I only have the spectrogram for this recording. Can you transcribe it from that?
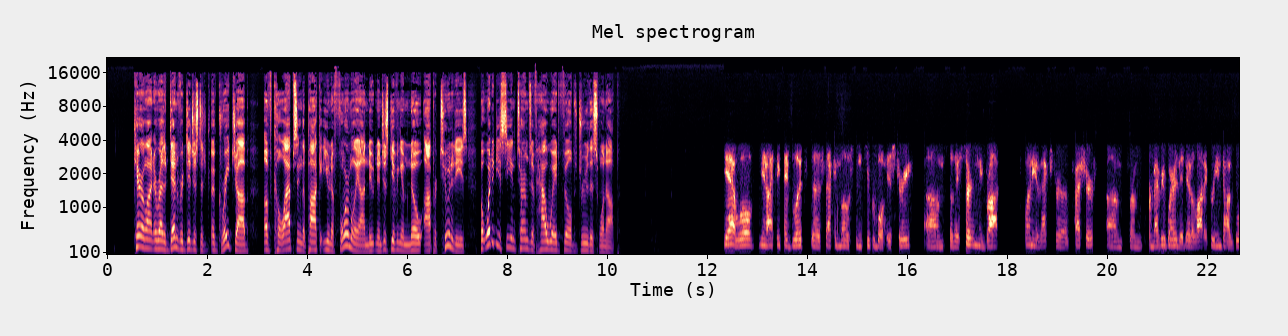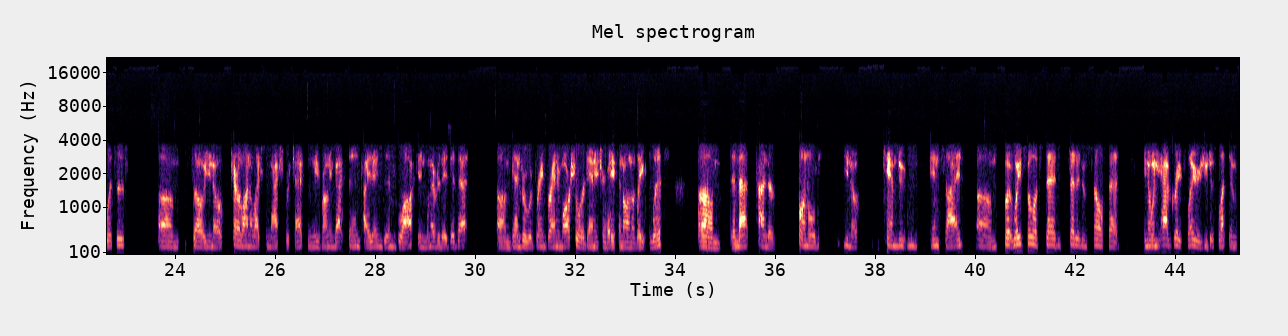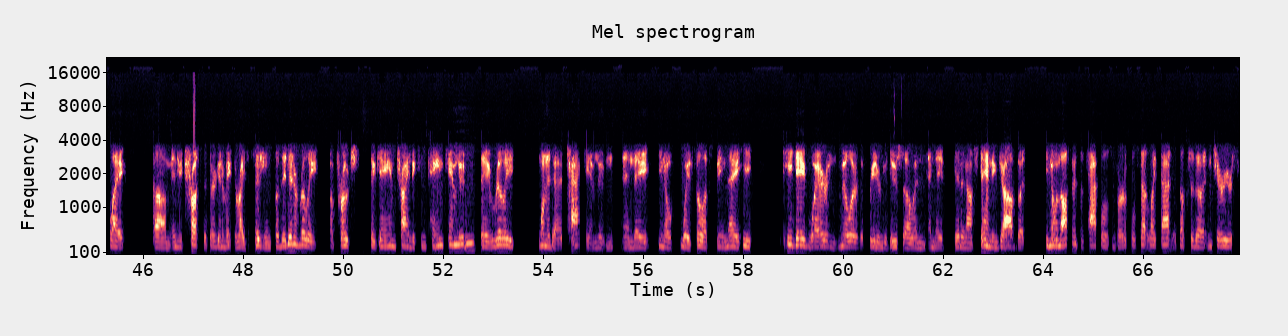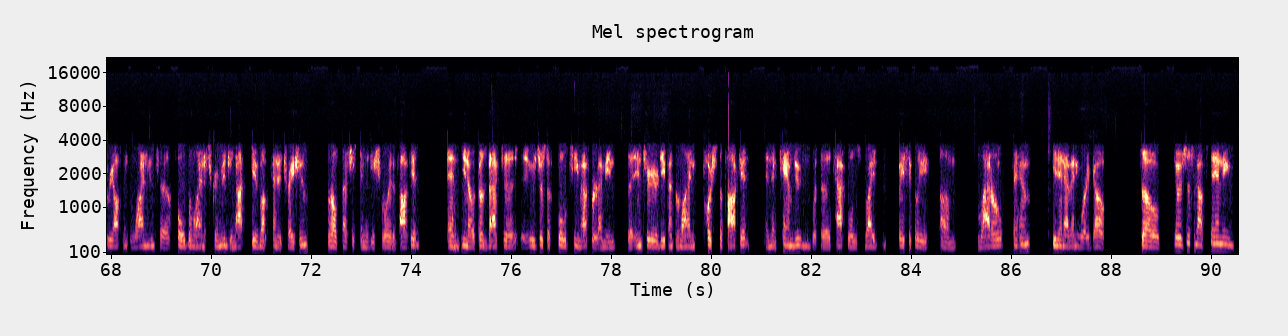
Carolina, or rather Denver, did just a, a, great job of collapsing the pocket uniformly on Newton and just giving him no opportunities. But what did you see in terms of how Wade Phillips drew this one up? Yeah, well, you know, I think they blitzed the second most in Super Bowl history. Um, so they certainly brought plenty of extra pressure um, from from everywhere. They did a lot of green dog blitzes. Um, so you know, Carolina likes to match protect and leave running backs in, tight ends in, block, and whenever they did that, um, Denver would bring Brandon Marshall or Danny Trevathan on a late blitz, um, and that kind of funneled, you know, Cam Newton inside. Um, but Wade Phillips said said it himself that you know when you have great players, you just let them play, um, and you trust that they're going to make the right decision. So they didn't really approach the game trying to contain Cam Newton. They really wanted to attack Cam Newton, and they, you know, Wade Phillips being they, he he gave Ware and Miller the freedom to do so, and, and they did an outstanding job. But, you know, when the offensive tackle is vertical set like that, it's up to the interior three offensive linemen to hold the line of scrimmage and not give up penetration, or else that's just going to destroy the pocket. And, you know, it goes back to it was just a full team effort. I mean, the interior defensive line pushed the pocket, and then Cam Newton with the tackles right, basically um, lateral to him, he didn't have anywhere to go. So it was just an outstanding,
